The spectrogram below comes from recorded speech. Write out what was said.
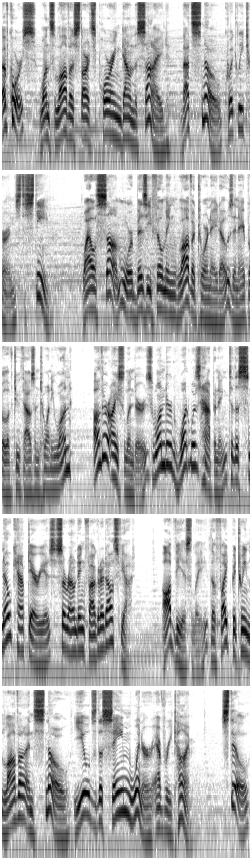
Of course, once lava starts pouring down the side, that snow quickly turns to steam. While some were busy filming lava tornadoes in April of 2021, other Icelanders wondered what was happening to the snow-capped areas surrounding Fagradalsfjall. Obviously, the fight between lava and snow yields the same winner every time. Still,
